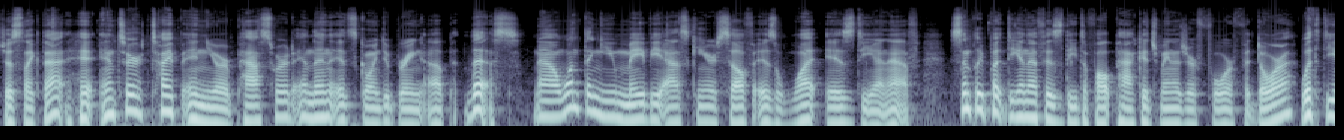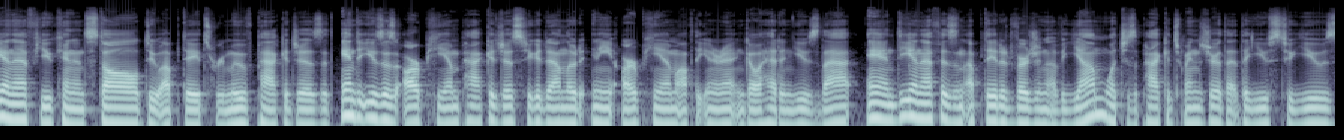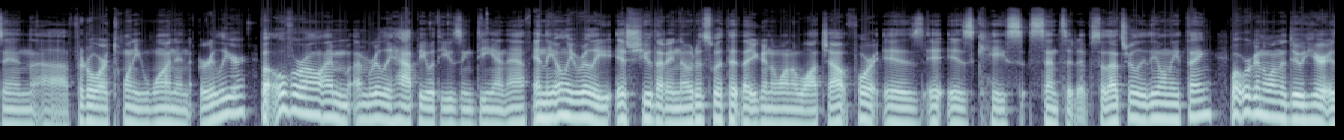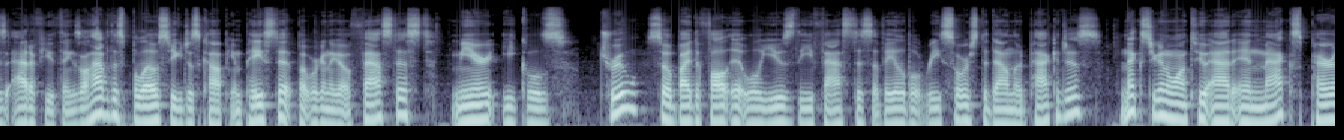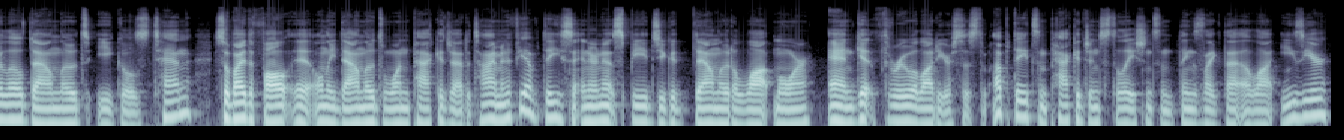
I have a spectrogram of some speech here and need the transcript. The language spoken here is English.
just like that, hit enter, type in your password, and then it's going to bring up this. Now, one thing you may be asking yourself is what is DNF? Simply put, DNF is the default package manager for Fedora. With DNF, you can install, do updates, remove packages, and it uses RPM packages, so you could download any RPM off the internet and go ahead and use that. And DNF is an updated version of Yum, which is a package manager that they used to use in uh, Fedora 21 and earlier. But overall, I'm, I'm really happy with using DNF. And the only really issue that I notice with it that you're going to want to watch out for is it is case sensitive. So that's really the only thing. What we're going to want to do here is add a few things. I'll have this below so you can just copy and paste it, but we're going to go fastest mirror equals true. So by default, it will use the fastest available resource to download packages. Next, you're going to want to add in max parallel downloads equals 10. So by default, it only downloads one package at a time. And if you have decent internet speeds, you could download a lot more and get through a lot of your system updates and package installations and things like that a lot easier.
